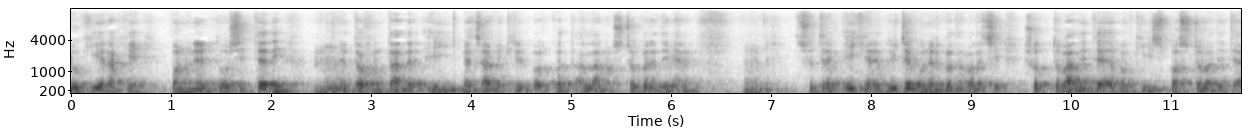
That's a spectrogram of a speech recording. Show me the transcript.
লুকিয়ে রাখে পণ্যের দোষ ইত্যাদি তখন তাদের এই বেচা বিক্রির বরকত আল্লাহ নষ্ট করে দিবেন। সুতরাং এইখানে দুইটা গুণের কথা বলেছে, সত্যবাদিতা এবং কি স্পষ্টবাদিতা।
